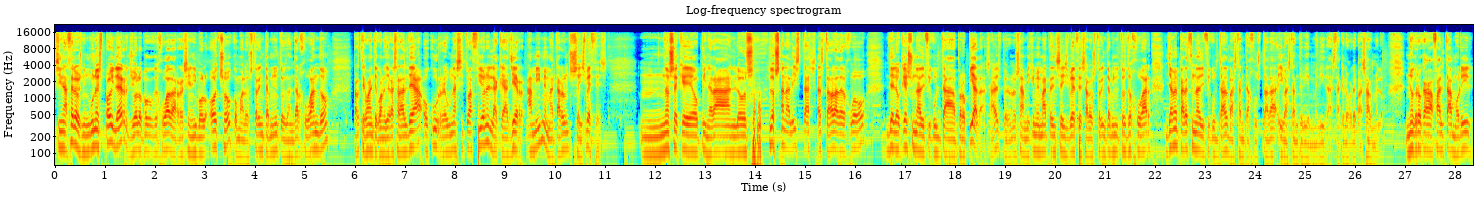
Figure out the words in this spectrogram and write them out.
Sin haceros ningún spoiler, yo lo poco que he jugado a Resident Evil 8, como a los 30 minutos de andar jugando, prácticamente cuando llegas a la aldea, ocurre una situación en la que ayer a mí me mataron seis veces. Mm, no sé qué opinarán los, los analistas hasta ahora del juego de lo que es una dificultad apropiada, ¿sabes? Pero no sé, a mí que me maten seis veces a los 30 minutos de jugar ya me parece una dificultad bastante ajustada y bastante bien medida hasta que logré pasármelo. No creo que haga falta morir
